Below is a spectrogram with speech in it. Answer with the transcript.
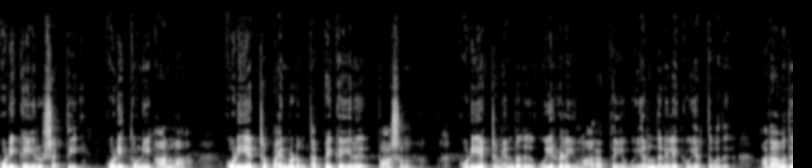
கொடிக்கயிறு சக்தி. கொடித்துணி ஆன்மா. கொடியேற்ற பயன்படும் தற்பை கயிறு பாசம். கொடியேற்றம் என்பது உயிர்களையும் அறத்தையும் உயர்ந்த நிலைக்கு உயர்த்துவது. அதாவது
